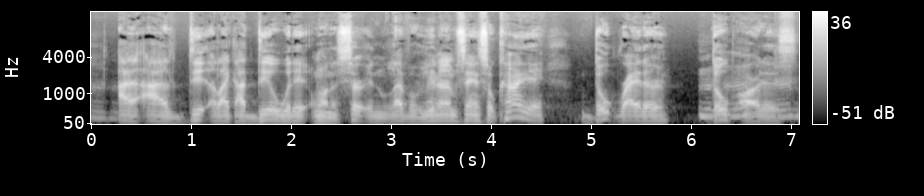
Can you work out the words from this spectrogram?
Mm-hmm. I I did like I deal with it on a certain level. You know what I'm saying? So Kanye, dope writer, dope Mm-hmm. artist.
